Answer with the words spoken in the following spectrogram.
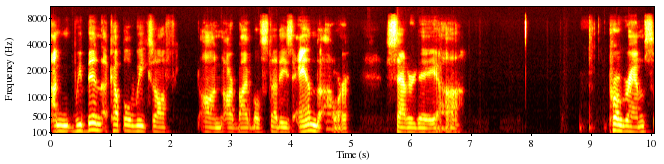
I'm we've been a couple of weeks off on our Bible studies and our Saturday uh programs.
